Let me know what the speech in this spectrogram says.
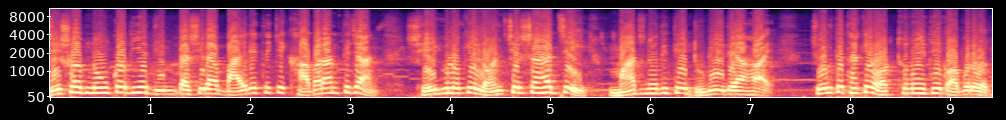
যেসব নৌকা দিয়ে দ্বীপবাসীরা বাইরে থেকে খাবার আনতে যান, সেইগুলোকে লঞ্চের সাহায্যেই মাঝ নদীতে ডুবিয়ে দেওয়া হয়। চলতে থাকে অর্থনৈতিক অবরোধ।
